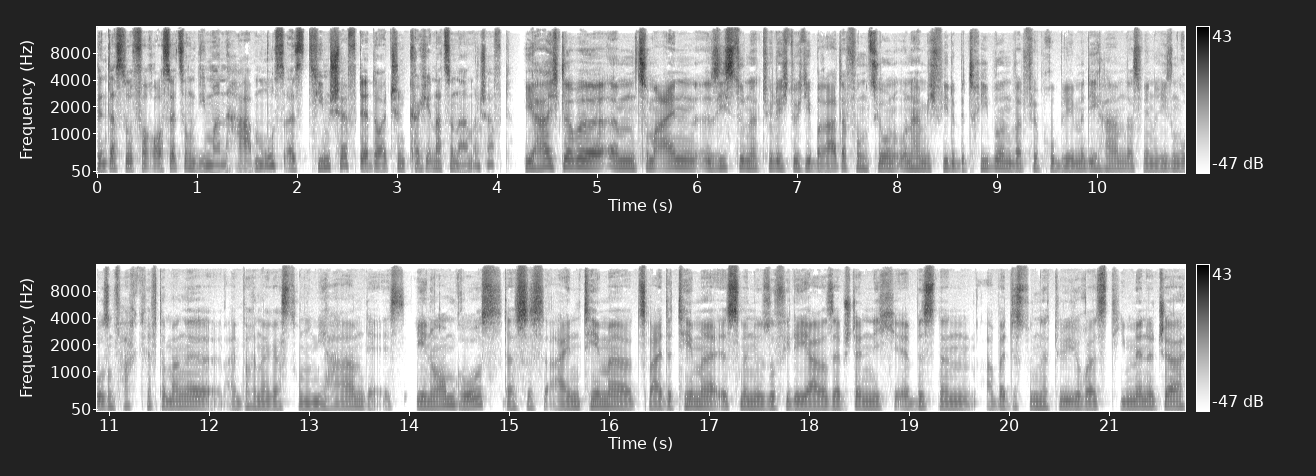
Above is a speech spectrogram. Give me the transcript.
Sind das so Voraussetzungen, die man haben muss als Teamchef der deutschen Köche-Nationalmannschaft? Ja, ich glaube, ähm, zum einen siehst du natürlich durch die Beraterfunktion unheimlich viele Betriebe und was für Probleme die haben, dass wir einen riesengroßen Fachkräftemangel einfach in der Gastronomie haben. Der ist enorm groß. Das ist ein Thema. Zweite Thema ist, wenn du so viele Jahre selbstständig äh, bist, dann arbeitest du natürlich auch als Teammanager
